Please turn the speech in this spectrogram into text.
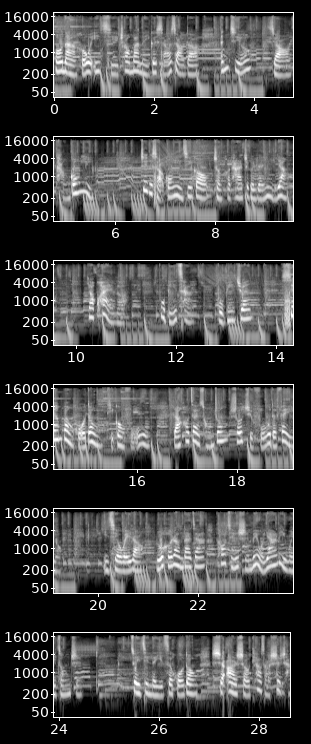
？？Mona 和我一起创办了一个小小的 NGO，叫唐公益。这个小公益机构正和他这个人一样，要快乐，不比惨，不逼捐，先办活动提供服务，然后再从中收取服务的费用。一切围绕如何让大家掏钱时没有压力为宗旨。最近的一次活动是二手跳蚤市场，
